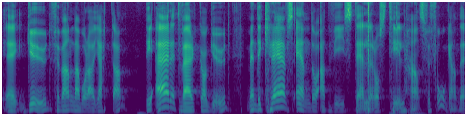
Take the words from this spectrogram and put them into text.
eh, Gud förvandla våra hjärtan det är ett verk av Gud, men det krävs ändå att vi ställer oss till hans förfogande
